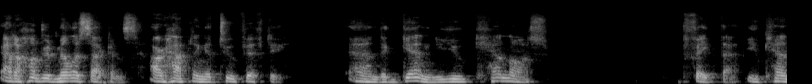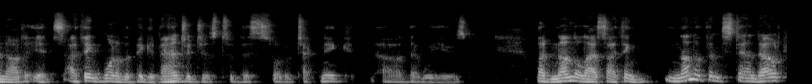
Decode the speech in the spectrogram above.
at 100 milliseconds are happening at 250. And again, you cannot fake that. You cannot. It's I think one of the big advantages to this sort of technique uh, that we use. But nonetheless, I think none of them stand out.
